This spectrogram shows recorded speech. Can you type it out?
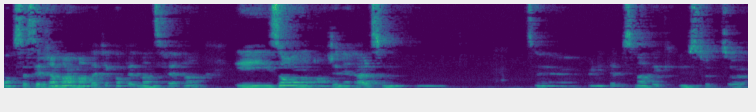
Donc ça, c'est vraiment un mandat qui est complètement différent. Et ils ont, en général, c'est une un, établissement avec une structure,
